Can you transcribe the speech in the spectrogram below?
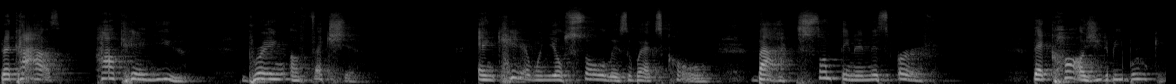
Because how can you bring affection and care when your soul is waxed cold by something in this earth that caused you to be broken?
